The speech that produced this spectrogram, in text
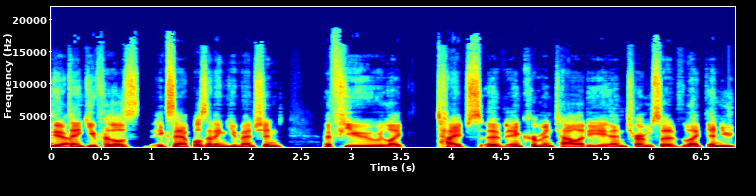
Yeah. Thank you for those examples. I think you mentioned a few like types of incrementality in terms of like, and you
